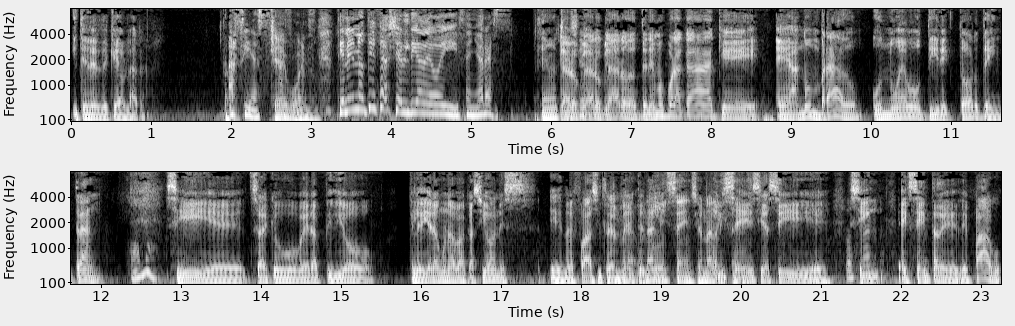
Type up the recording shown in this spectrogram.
y tener de qué hablar. Así es. Qué así bueno. es. ¿Tienen noticias el día de hoy, señores? Claro, claro, claro. Tenemos por acá que eh, han nombrado un nuevo director de Intran. ¿Cómo? Sí, eh, sabe que Hugo Vera pidió que le dieran unas vacaciones. Eh, no es fácil realmente. Una- una licencia, una licencia, sí, eh, sin exenta de, de pago.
